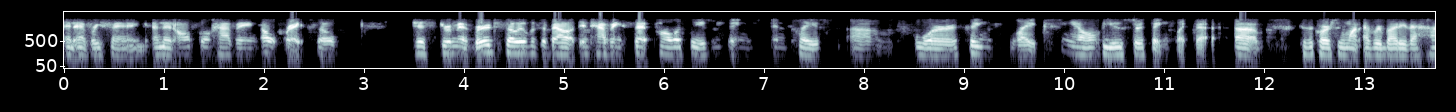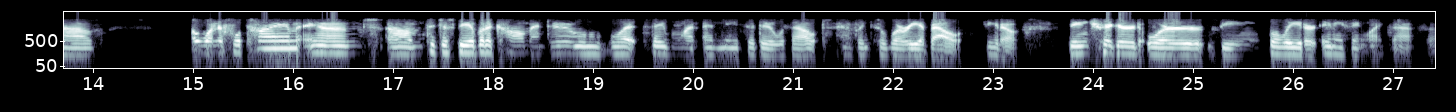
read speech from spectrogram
and everything, and then also having oh right so just remembered so it was about in having set policies and things in place um, for things like you know abuse or things like that because um, of course we want everybody to have a wonderful time and um, to just be able to come and do what they want and need to do without having to worry about, you know, being triggered or being bullied or anything like that. So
